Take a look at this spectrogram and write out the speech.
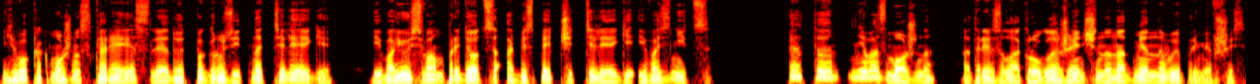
Его как можно скорее следует погрузить на телеги, и, боюсь, вам придется обеспечить телеги и возниц. — Это невозможно, — отрезала округлая женщина, надменно выпрямившись.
